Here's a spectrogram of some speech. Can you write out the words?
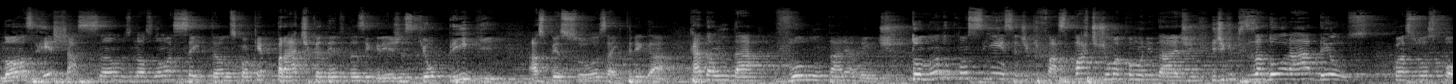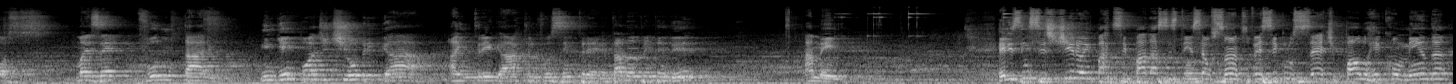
Nós rechaçamos, nós não aceitamos qualquer prática dentro das igrejas que obrigue as pessoas a entregar. Cada um dá voluntariamente, tomando consciência de que faz parte de uma comunidade e de que precisa adorar a Deus com as suas posses, mas é voluntário. Ninguém pode te obrigar a entregar aquilo que você entrega. Tá dando para entender? Amém. Eles insistiram em participar da assistência aos santos. Versículo 7, Paulo recomenda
